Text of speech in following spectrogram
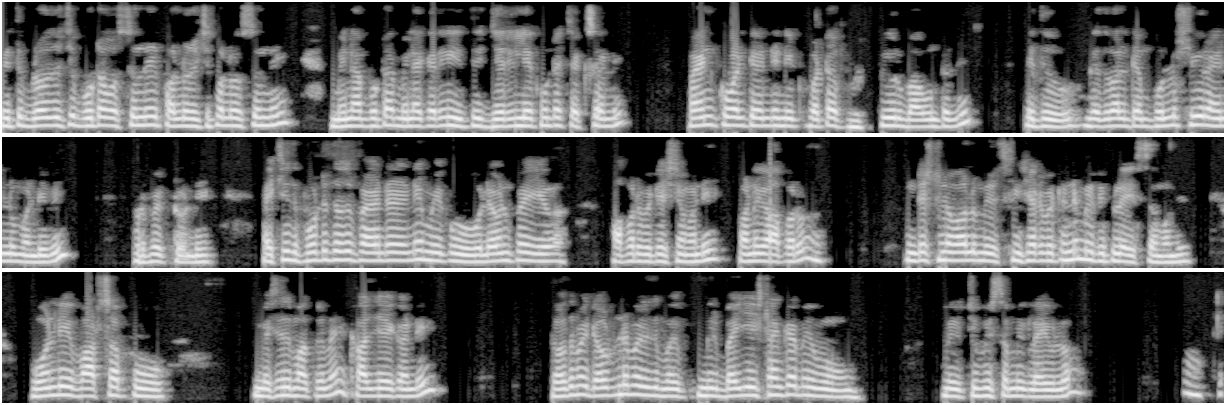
విత్ బ్లౌజ్ వచ్చి బూట వస్తుంది పళ్ళు రుచి పళ్ళు వస్తుంది. మీనా బూట మీనాకరి ఇది జరీ లేకుండా చెక్స్ అండి. ఫైన్ క్వాలిటీ అండి నీకు బట్ట ప్యూర్ బాగుంటుంది. ఇది గద్వాల టెంపుల్ ప్యూర్ హ్యాండ్లూమ్ అండి ఇవి. పర్ఫెక్ట్ అండి. Actually fourteen thousand five hundred అండి. మీకు లెవెన్ ఫైవ్ ఆఫర్ పెట్టేసినామండి. పండుగ ఆఫర్ ఇంట్రెస్ట్ ఉన్న వాళ్ళు మీరు స్క్రీన్ షాట్ పెట్టండి మీరు రిప్లై ఇస్తామండి ఓన్లీ వాట్సాప్ మెసేజ్ మాత్రమే కాల్ చేయకండి. తర్వాత మీకు డౌట్ ఉంటే మరి మీరు బై చేసినాక మేము మీకు చూపిస్తాం మీకు లైవ్లో ఓకే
